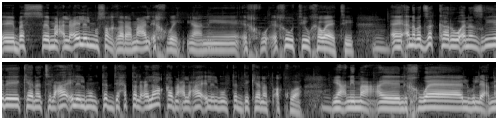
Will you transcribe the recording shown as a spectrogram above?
بس مع العيلة المصغرة مع الإخوة يعني إخو إخوتي وخواتي. إيه أنا بتذكر وأنا صغيرة كانت العائلة الممتدة حتى العلاقة مع العائلة الممتدة كانت أقوى. يعني مع الإخوال والعمام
